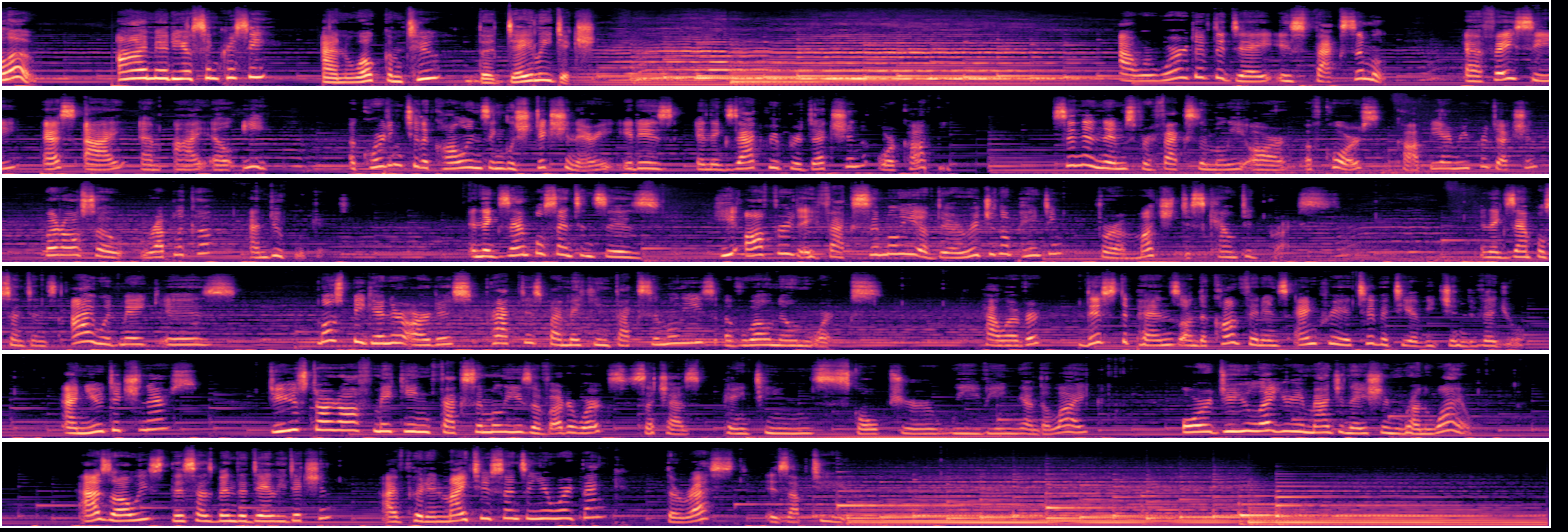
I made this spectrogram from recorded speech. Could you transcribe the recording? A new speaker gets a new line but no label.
Hello, I'm Idiosyncrasy, and welcome to the Daily Diction. Our word of the day is facsimile. F A C S I M I L E. According to the Collins English Dictionary, it is an exact reproduction or copy. Synonyms for facsimile are, of course, copy and reproduction, but also replica and duplicate. An example sentence is He offered a facsimile of the original painting for a much discounted price. An example sentence I would make is Most beginner artists practice by making facsimiles of well known works. However, this depends on the confidence and creativity of each individual. And you, dictionaires? Do you start off making facsimiles of other works, such as paintings, sculpture, weaving, and the like? Or do you let your imagination run wild? As always, this has been the Daily Diction. I've put in my two cents in your word bank. The rest is up to you.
